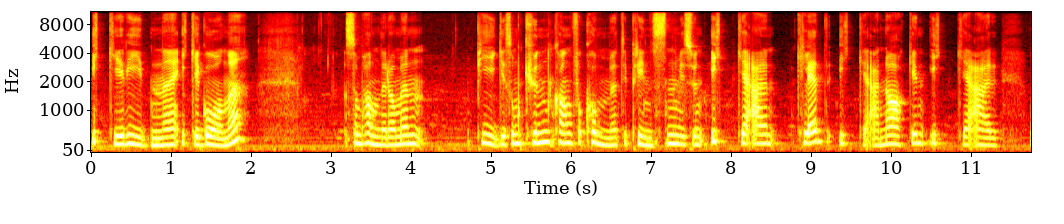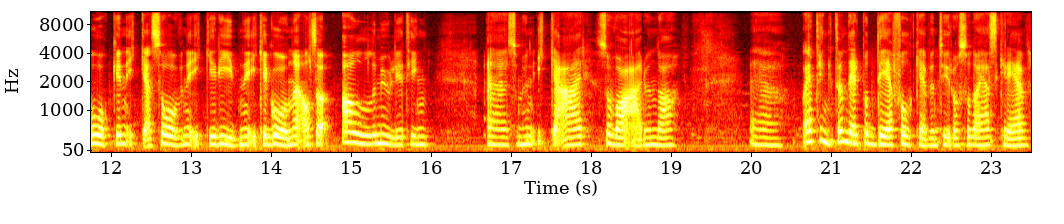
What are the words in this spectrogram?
Ikke ridende, ikke gående. Som handler om en pige som kun kan få komme til prinsen hvis hun ikke er kledd, ikke er naken, ikke er våken, ikke er sovende, ikke ridende, ikke gående. Altså alle mulige ting eh, som hun ikke er. Så hva er hun da? Eh, og jeg tenkte en del på det folkeeventyret også da jeg skrev,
